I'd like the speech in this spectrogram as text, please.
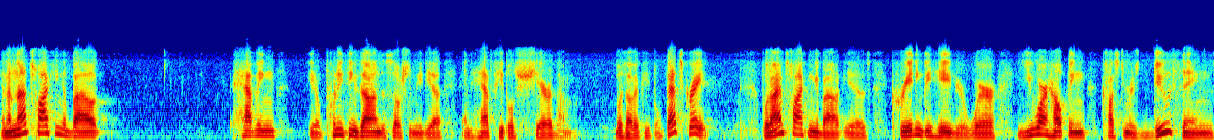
And I'm not talking about having, you know, putting things out onto social media and have people share them with other people. That's great. What I'm talking about is creating behavior where you are helping customers do things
